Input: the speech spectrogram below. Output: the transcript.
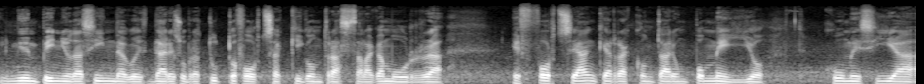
il mio impegno da sindaco è dare soprattutto forza a chi contrasta la camorra e forse anche a raccontare un po' meglio come sia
